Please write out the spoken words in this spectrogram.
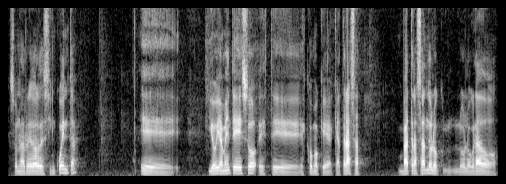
son alrededor de 50. Eh, y obviamente eso este, es como que, atrasa, va atrasando lo, logrado,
